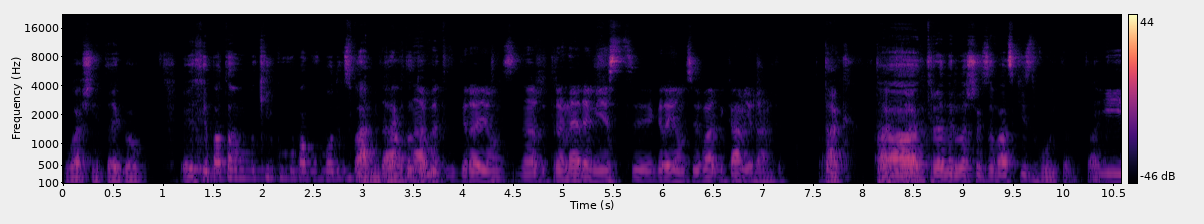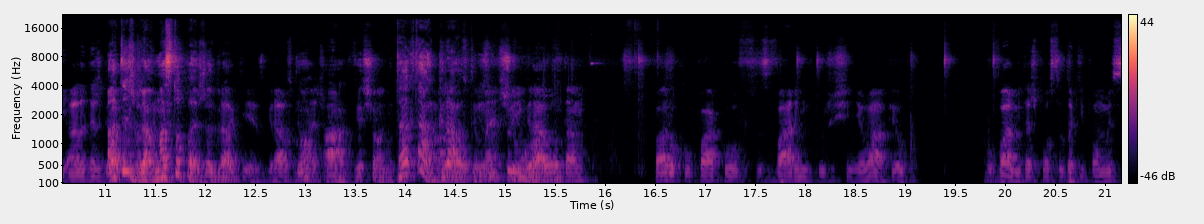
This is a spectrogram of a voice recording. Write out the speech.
właśnie tego. Y, Chyba tam kilku chłopaków młodych z Warmii, Tak, prawda? Tam- nawet grający, znaczy trenerem jest y, grający w Armii Kamil Randziu. Tak, a tak, tak. trener Leszek Zawadzki jest dwójtem, tak? I, ale też Ale w też grał, na stoperze grał. Tak jest, grał w tym No, meczu. A, w Jasionie. Tak, tak, No, grał. W tym meczu zwróciłem i grało tam paru chłopaków z Warmii, którzy się nie łapią. Bo w Warmii też powstał taki pomysł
